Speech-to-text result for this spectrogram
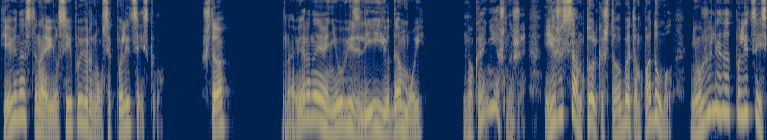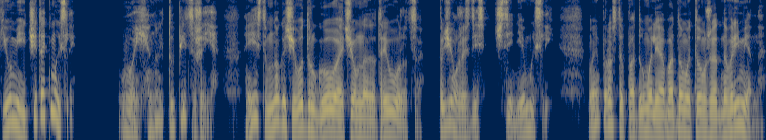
Кевин остановился и повернулся к полицейскому. «Что?» «Наверное, они увезли ее домой». «Ну, конечно же, я же сам только что об этом подумал. Неужели этот полицейский умеет читать мысли?» «Ой, ну и тупица же я. Есть много чего другого, о чем надо тревожиться. Причем же здесь чтение мыслей? Мы просто подумали об одном и том же одновременно.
